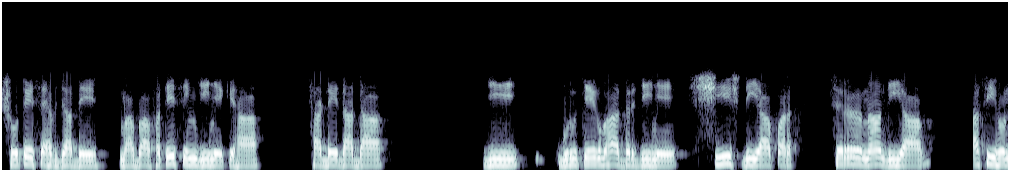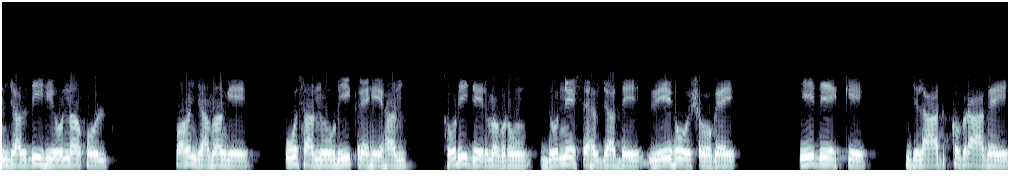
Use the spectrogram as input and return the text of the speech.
ਛੋਟੇ ਸਾਹਿਬਜ਼ਾਦੇ ਬਾਬਾ ਫਤਿਹ ਸਿੰਘ ਜੀ ਨੇ ਕਿਹਾ, ਸਾਡੇ ਦਾਦਾ ਜੀ ਗੁਰੂ ਤੇਗ ਬਹਾਦਰ ਜੀ ਨੇ ਸ਼ੀਸ਼ ਦਿਆ, ਪਰ ਸਿਰ ਨਾ ਦਿਆ। ਅਸੀਂ ਹੁਣ ਜਲਦੀ ਹੀ ਉਹਨਾਂ ਕੋਲ ਪਹੁੰਚ ਜਾਵਾਂਗੇ। ਉਹ ਸਾਨੂੰ ਉਡੀਕ ਰਹੇ ਹਨ। ਥੋੜੀ ਦੇਰ ਮਗਰੋਂ ਦੋਨੇ ਸਾਹਿਬਜ਼ਾਦੇ ਬੇਹੋਸ਼ ਹੋ ਗਏ। ਇਹ ਦੇਖ ਕੇ ਜਲਾਦ ਘਬਰਾ ਗਏ।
